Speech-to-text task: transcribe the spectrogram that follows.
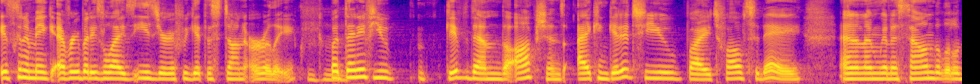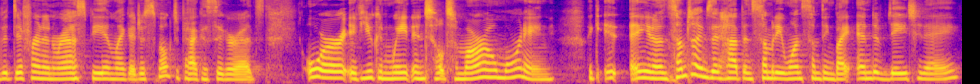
it's going to make everybody's lives easier if we get this done early. Mm-hmm. But then if you give them the options, I can get it to you by 12 today, and I'm going to sound a little bit different and raspy and like I just smoked a pack of cigarettes. Or if you can wait until tomorrow morning, like it, you know, and sometimes it happens somebody wants something by end of day today.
